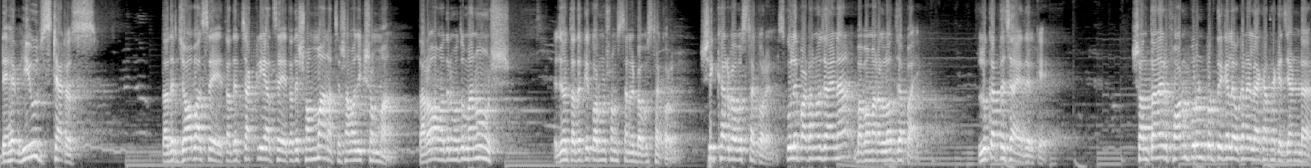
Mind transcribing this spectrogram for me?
দে হ্যাভ হিউজ স্ট্যাটাস তাদের জব আছে, তাদের চাকরি আছে, তাদের সম্মান আছে, সামাজিক সম্মান। তারাও আমাদের মতো মানুষ। এজন্য তাদেরকে কর্মসংস্থানের ব্যবস্থা করেন, শিক্ষার ব্যবস্থা করেন। স্কুলে পাঠানো যায় না বাবা মারা লজ্জা পায়। লুকাতে চায় এদেরকে। সন্তানের ফর্ম পূরণ করতে গেলে ওখানে লেখা থাকে জেন্ডার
